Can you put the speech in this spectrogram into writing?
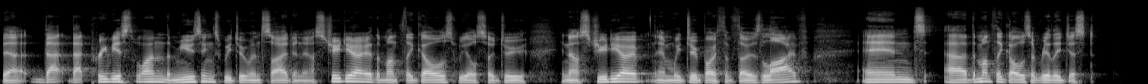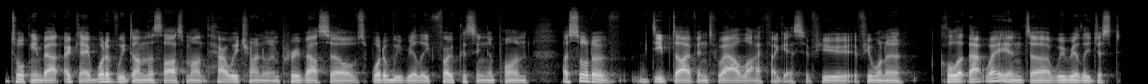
that that that previous one, the musings, we do inside in our studio. The monthly goals we also do in our studio, and we do both of those live. And uh, the monthly goals are really just talking about okay, what have we done this last month? How are we trying to improve ourselves? What are we really focusing upon? A sort of deep dive into our life, I guess, if you if you want to call it that way. And uh, we really just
